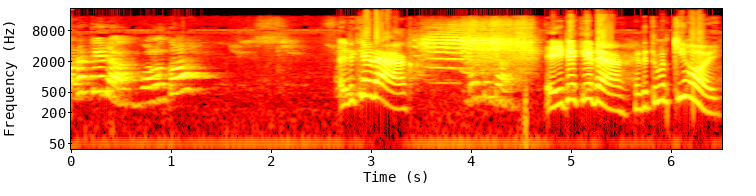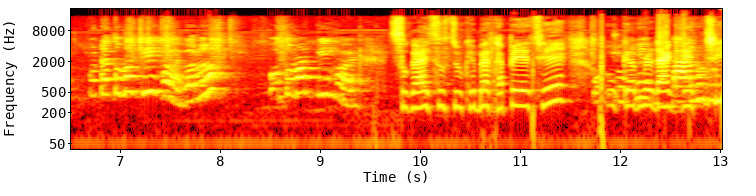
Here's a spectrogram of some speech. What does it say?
ওটা কেটা বলো তো। এটা কেডা? ওটা এইটা কেডা? এটা তোমার কি হয়? ওটা তোমার কি হয় বলো? ও তোমার কি হয়? সো গাইস ও চোখে ব্যথা পেয়েছে। ওকে আমরা ডাক দিচ্ছি।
